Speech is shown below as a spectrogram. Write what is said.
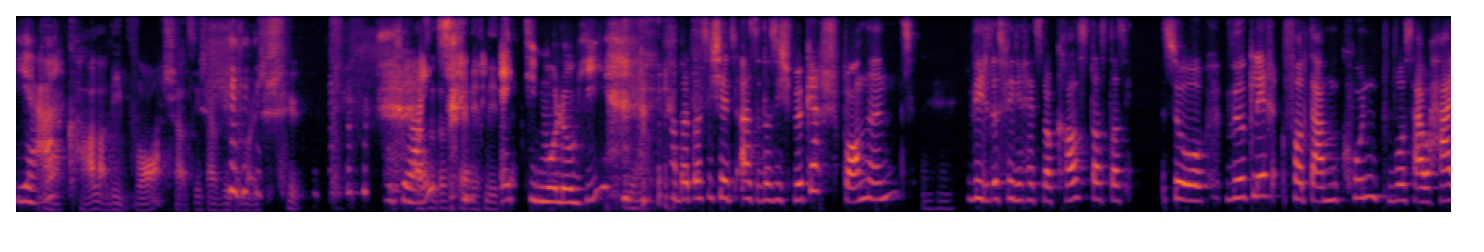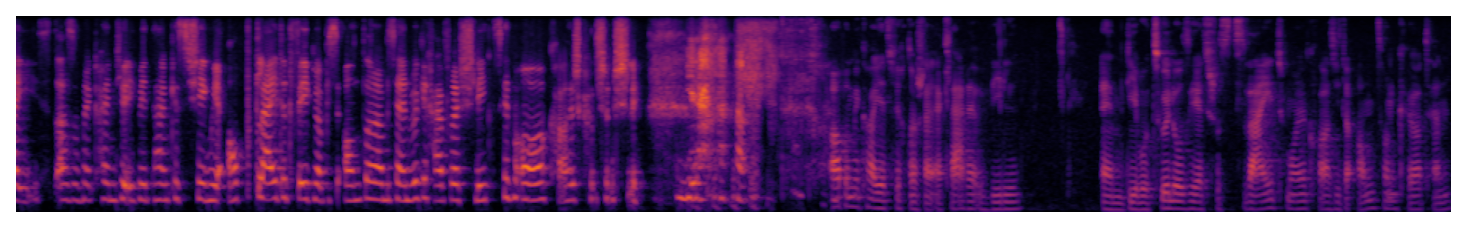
Ja, Oh, Carla, die Wortschatz ist auch wieder mal schön. ich Also weiß. das kenne ich nicht. Etymologie. Ja. Aber das ist jetzt, also das ist wirklich spannend, Mhm. weil das finde ich jetzt noch krass, dass das so wirklich von dem kommt, was es auch heißt. Also man könnte ja irgendwie denken, es ist irgendwie abgeleitet von irgendetwas anderem, aber sie haben wirklich einfach einen Schlitz im Ohr gehabt. Das ist ganz schön schlimm. Ja. Aber man kann jetzt vielleicht noch schnell erklären, weil ähm, die, die zuhören, jetzt schon das zweite Mal quasi den Anton gehört haben,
